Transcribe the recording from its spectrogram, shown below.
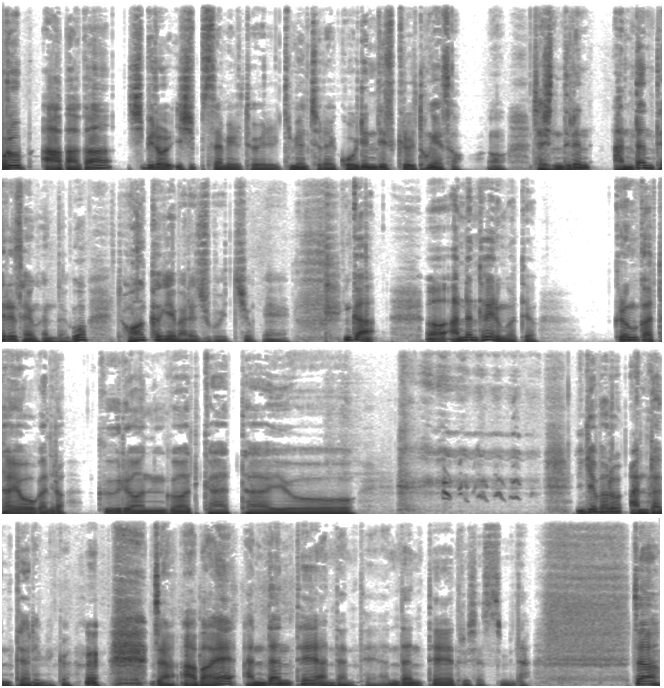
그룹 아바가 11월 23일 토요일 김현철의 골든 디스크를 통해서 어, 자신들은 안단테를 사용한다고 정확하게 말해주고 있죠. 예. 그러니까 어, 안단테가 이런 것 같아요. 그런 것 같아요가 아니라 그런 것 같아요. 이게 바로 안단테 아닙니까? 자, 아바의 안단테, 안단테, 안단테 들으셨습니다. 자,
